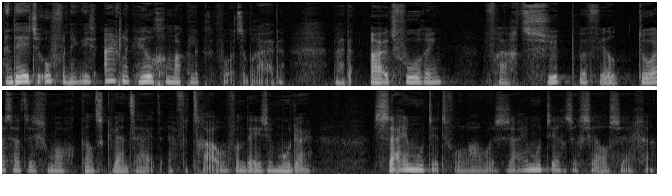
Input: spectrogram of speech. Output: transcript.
En deze oefening is eigenlijk heel gemakkelijk voor te bereiden. Maar de uitvoering vraagt superveel doorzettingsvermogen, consequentheid en vertrouwen van deze moeder. Zij moet dit volhouden. Zij moet tegen zichzelf zeggen:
